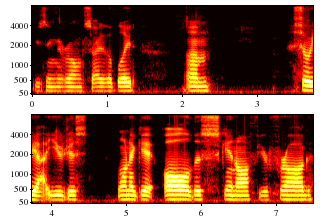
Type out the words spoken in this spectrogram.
using the wrong side of the blade. Um, so yeah, you just want to get all the skin off your frog.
